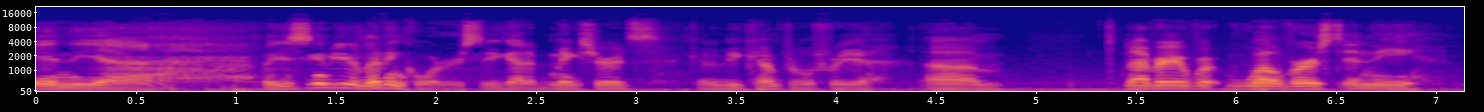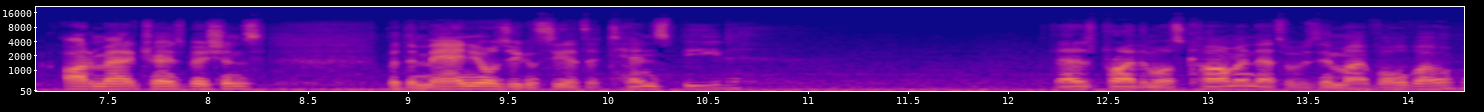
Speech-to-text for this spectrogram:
in the, uh, but this is going to be your living quarters. So you got to make sure it's going to be comfortable for you. Um, not very well versed in the automatic transmissions, but the manuals, you can see it's a 10 speed. That is probably the most common. That's what was in my Volvo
